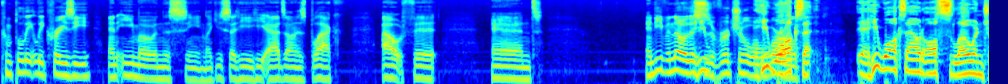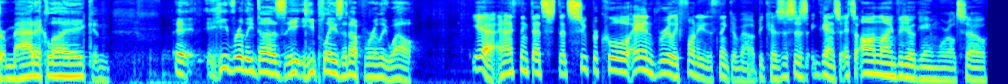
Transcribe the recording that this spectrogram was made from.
completely crazy and emo in this scene. Like you said, he he adds on his black outfit and and even though this He- is a virtual he world, walks out yeah he walks out all slow and dramatic like and it, he really does he, he plays it up really well Yeah, and I think that's that's super cool and really funny to think about because this is again it's, it's an online video game world. So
